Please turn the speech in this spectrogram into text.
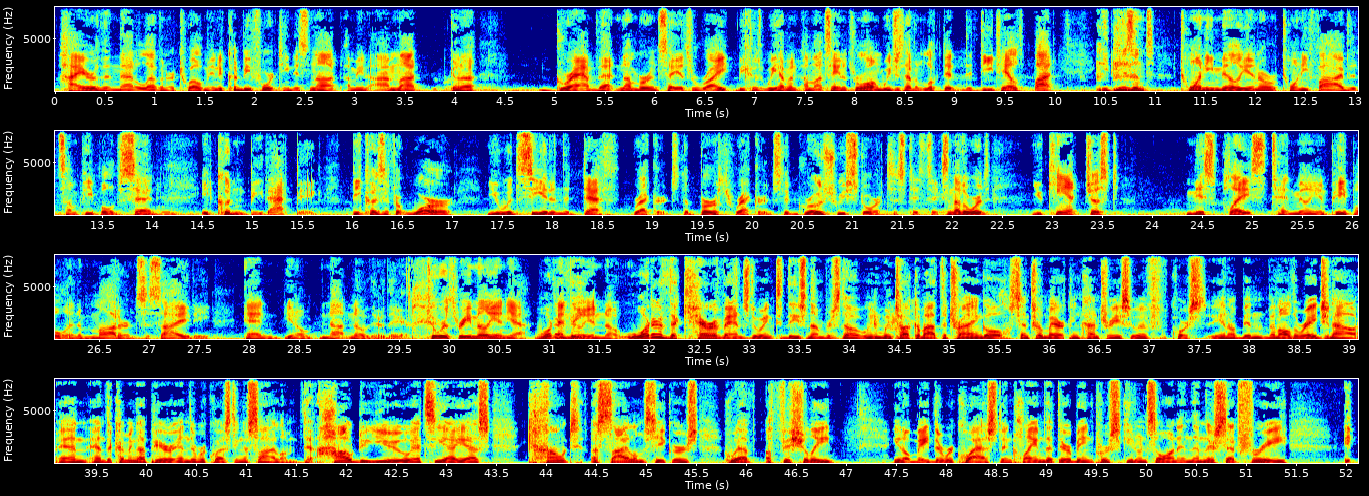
higher than that 11 or 12. I mean, it could be 14. It's not. I mean, I'm not gonna grab that number and say it's right because we haven't. I'm not saying it's wrong. We just haven't looked at the details, but it isn't 20 million or 25 that some people have said. It couldn't be that big because if it were you would see it in the death records, the birth records, the grocery store statistics. In other words, you can't just misplace 10 million people in a modern society and you know not know they're there. Two or three million, yeah. What Ten are the, million, no. What are the caravans doing to these numbers, though? When we talk about the Triangle Central American countries, who have, of course, you know, been been all the rage now, and and they're coming up here and they're requesting asylum. How do you at CIS count asylum seekers who have officially you know, made their request and claim that they're being persecuted and so on, and then they're set free.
